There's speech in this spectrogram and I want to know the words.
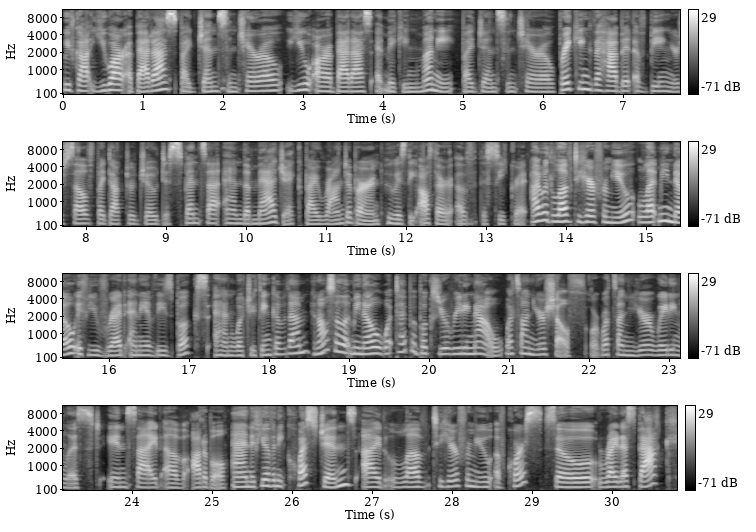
We've got You Are a Badass by Jen Sincero, You Are a Badass at Making Money by Jen Sincero, Breaking the Habit of Being Yourself by Dr. Joe Dispenza, and The Magic by Rhonda Byrne, who is the author of The Secret. I would love to hear from you. Let me know if you've read any of these books and what you think of them. And also let me know what type of books you're reading now, what's on your shelf, or what's on your waiting list inside of Audible. And if you have any questions, I'd love to hear from you, of course. So write us back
